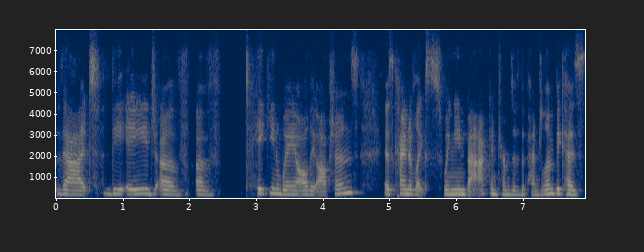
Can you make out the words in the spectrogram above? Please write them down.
that the age of of taking away all the options is kind of like swinging back in terms of the pendulum because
